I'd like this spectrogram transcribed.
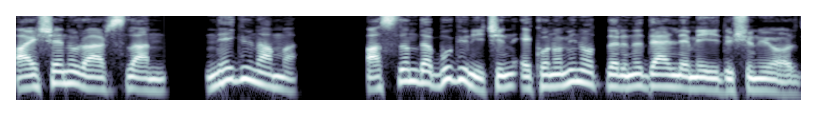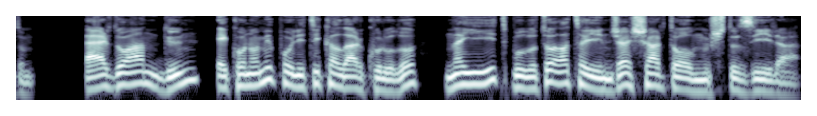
Ayşenur Arslan, ne gün ama. Aslında bugün için ekonomi notlarını derlemeyi düşünüyordum. Erdoğan dün, Ekonomi Politikalar Kurulu, Nayiit Bulut'u atayınca şart olmuştu zira.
